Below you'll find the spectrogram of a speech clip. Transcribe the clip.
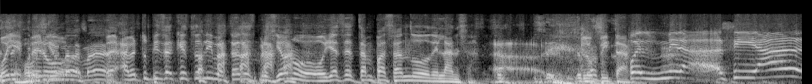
Oye, pero nada más. a ver, ¿tú piensas que esto es libertad de expresión o, ya se están pasando de lanza? Ah, Lupita. Pues mira, si hay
